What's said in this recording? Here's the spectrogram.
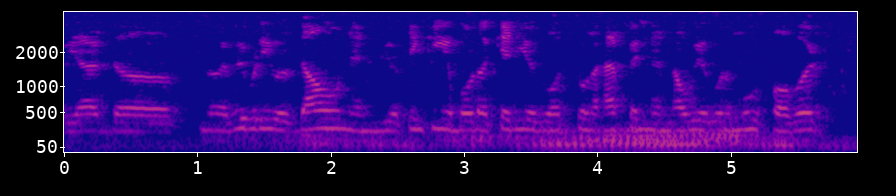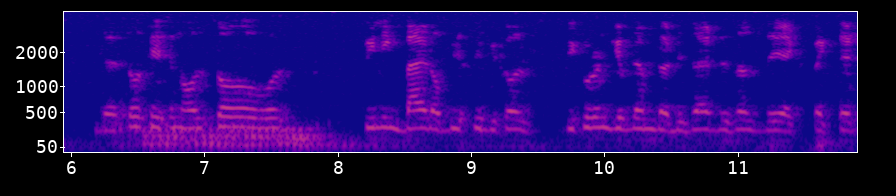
We had, you know, everybody was down, and we were thinking about our careers, what's going to happen, and how we are going to move forward. The association also was feeling bad, obviously, because we couldn't give them the desired results they expected.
